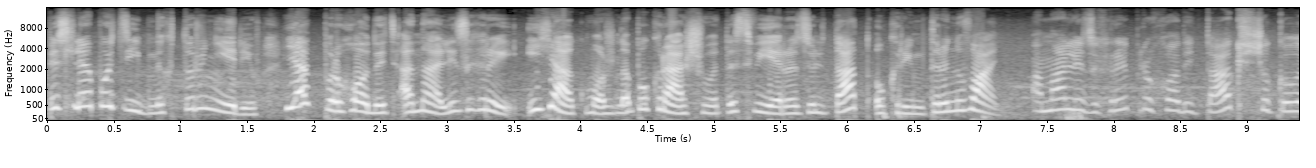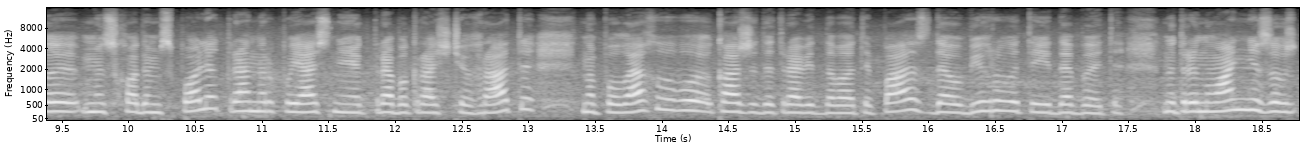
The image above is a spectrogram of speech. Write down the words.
Після подібних турнірів як проходить аналіз гри і як можна покращувати свій результат, окрім тренувань? Аналіз гри проходить так, що коли ми сходимо з поля, тренер пояснює, як треба краще грати, наполегливо каже, де треба віддавати пас, де обігрувати і де бити. Завжди,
